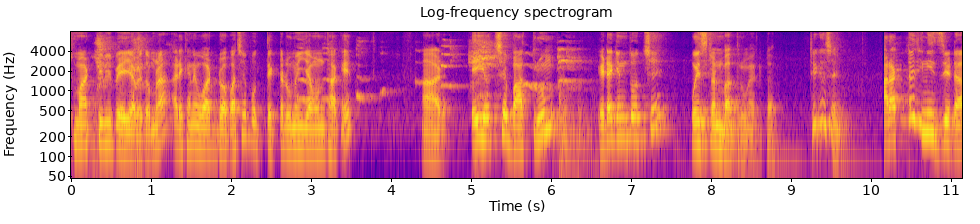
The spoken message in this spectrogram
স্মার্ট টিভি পেয়ে যাবে তোমরা। আর এখানে ওয়ার্ড্রপ আছে, প্রত্যেকটা রুমেই যেমন থাকে। আর এই হচ্ছে বাথরুম এটা কিন্তু হচ্ছে ওয়েস্টার্ন বাথরুম একটা, ঠিক আছে? আর একটা জিনিস যেটা,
